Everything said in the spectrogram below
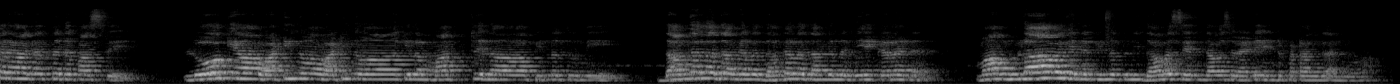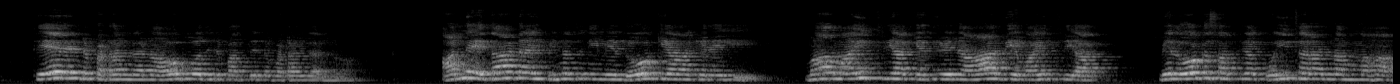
කරාගත්තට පස්සේ ලෝකයා වටිනවා වටිනවා කියලා මත් වෙලා පින්නතුනි දඟල දඟල දඟල දඟල මේ කරන මා මුලාවගෙන පින්නතුනි දවසෙන් දවස වැටෙන්න පටන් ගන්නවා. තේරෙන්න පටන් ගන්නවා අවබෝධයටපත් වෙන්න පටන් ගන්නවා. අන්න එදාටයි පින්නතුනි මේ ලෝකයා කෙරෙහි මහා මෛත්‍රියක් ඇති වෙන ආර්ය මෛත්‍රියක්. මේ ලෝක සත්‍ය කොයිතරම්නම් මහා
